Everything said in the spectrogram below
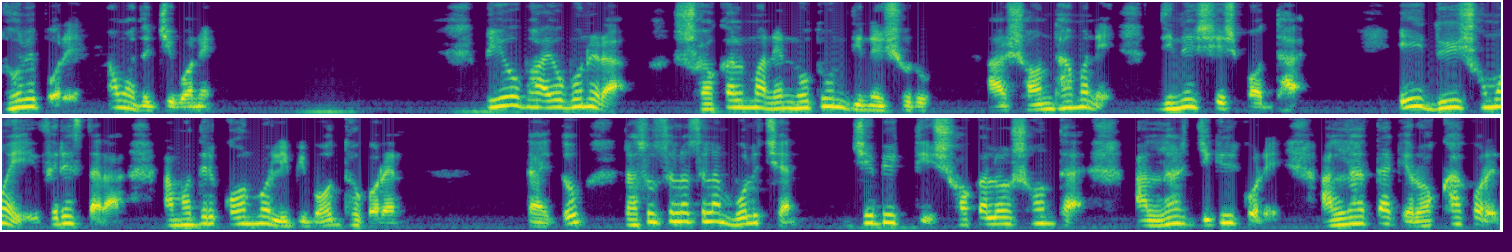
ঢলে পড়ে আমাদের জীবনে। প্রিয় ভাই বোনেরা, সকাল মানে নতুন দিনের শুরু, আর সন্ধ্যা মানে দিনের শেষ অধ্যায়। এই দুই সময়ে ফেরেস্তারা আমাদের কর্ম লিপিবদ্ধ করেন। তাই তো রাসুল সাল্লাহ সাল্লাম বলেছেন যে ব্যক্তি সকাল ও সন্ধ্যায় আল্লাহর জিকির করে, আল্লাহ তাকে রক্ষা করেন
